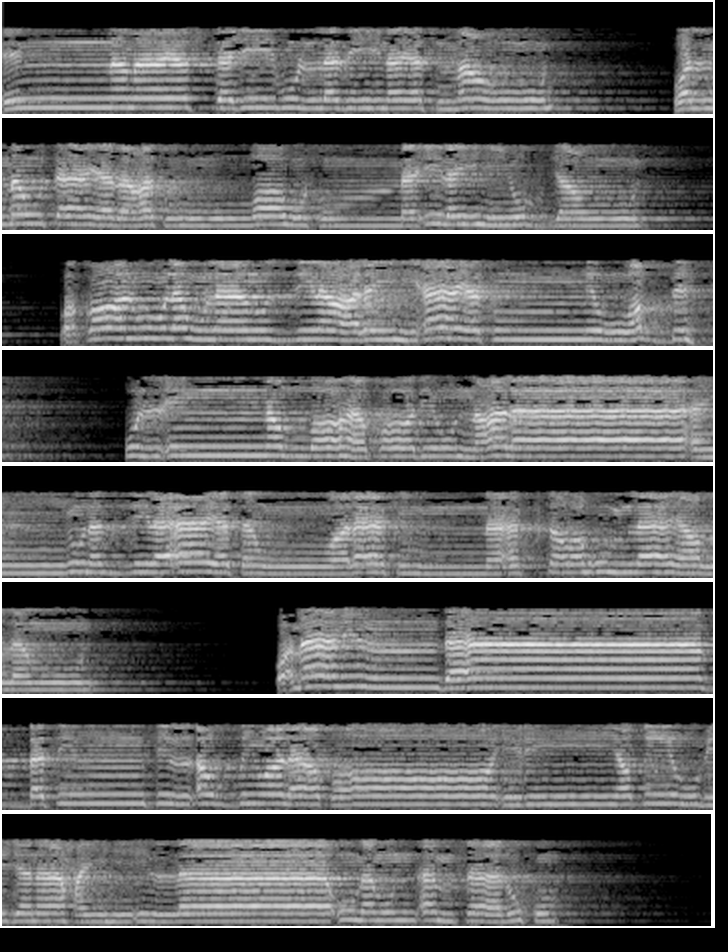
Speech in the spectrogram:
إنما يستجيب الذين يسمعون والموتى يبعثهم الله ثم إليه يرجعون وقالوا لولا نزل عليه آية من ربه قل إن الله قادر على ينزل آية ولكن أكثرهم لا يعلمون. وما من دابة في الأرض ولا طائر يطير بجناحيه إلا أمم أمثالكم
